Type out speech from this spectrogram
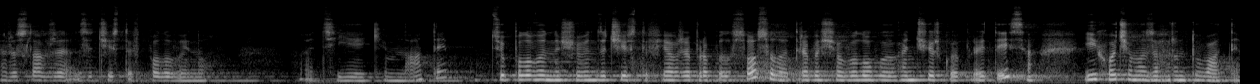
Ярослав вже зачистив половину цієї кімнати. Цю половину, що він зачистив, я вже пропилососила. Треба ще вологою ганчіркою пройтися і хочемо загрунтувати.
